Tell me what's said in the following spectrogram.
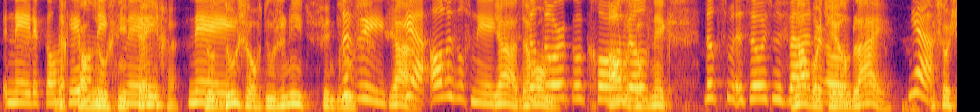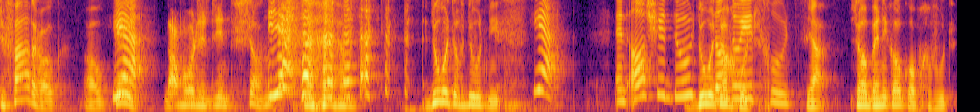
ik... Nee, daar kan Daar ik helemaal kan niks niet mee. tegen. Nee. Doe ze of doe ze niet, vindt. Precies, ja. alles of niks. Ja, daarom. dat hoor ik ook gewoon Alles wel of niks. Dat is, zo is mijn vader Nou word je heel ook. blij. Ja. En zoals je vader ook. Oké, Ja. nou wordt het interessant. Ja, Doe het of doe het niet. ja. En als je het doet, Doe het dan dan doe je het goed. Ja, zo ben ik ook opgevoed.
